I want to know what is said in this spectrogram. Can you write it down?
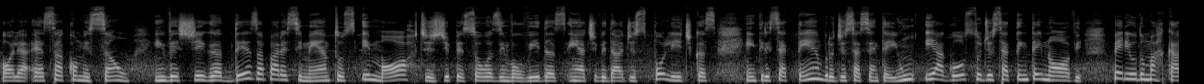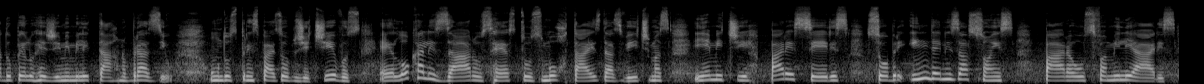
Olha, essa comissão investiga desaparecimentos e mortes de pessoas envolvidas em atividades políticas entre setembro de 61 e agosto de 79, período marcado pelo regime militar no Brasil. Um dos principais objetivos é localizar os restos mortais das vítimas e emitir pareceres sobre indenizações para os familiares.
